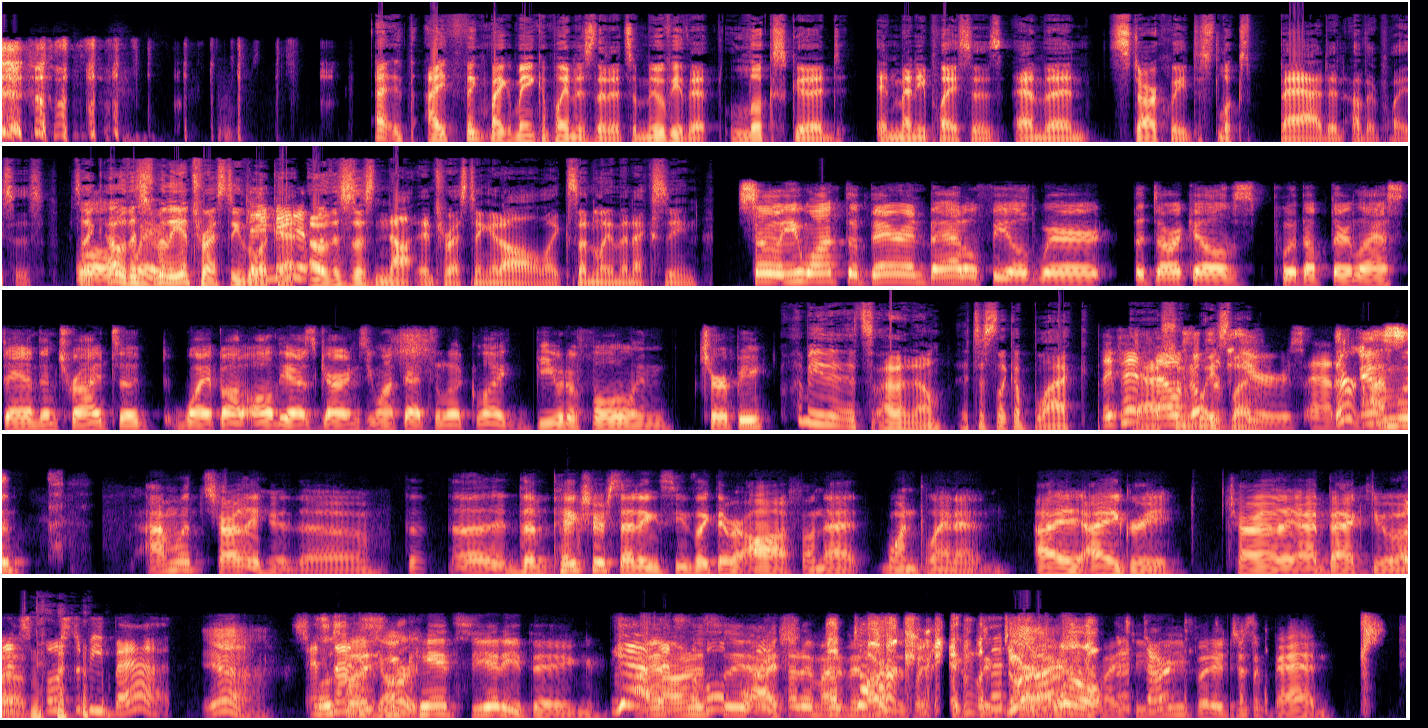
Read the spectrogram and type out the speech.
I, I think my main complaint is that it's a movie that looks good in many places and then starkly just looks bad in other places. It's like, oh, this is really interesting to They look at. it Oh, this is not interesting at all. Like suddenly in the next scene. So you want the barren battlefield where the Dark Elves put up their last stand and tried to wipe out all the Asgardians. You want that to look like beautiful and chirpy? I mean, it's I don't know. It's just like a black they've had ash and thousands of years. Adam. There is- I'm with I'm with Charlie here though. The, the the picture setting seems like they were off on that one planet. I I agree. Charlie, I back you but up. it's supposed to be bad. Yeah. It's not- But you can't see anything. Yeah, I that's the whole honestly, I point. thought it might have been dark- just like in the, the dark dark world. my The TV, dark- but it just looked bad.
